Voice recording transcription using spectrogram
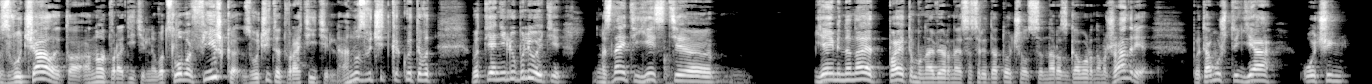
звучало это, оно отвратительно. Вот слово фишка звучит отвратительно. Оно звучит какой-то вот... Вот я не люблю эти... Знаете, есть... Э, я именно на это, поэтому, наверное, сосредоточился на разговорном жанре, потому что я очень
